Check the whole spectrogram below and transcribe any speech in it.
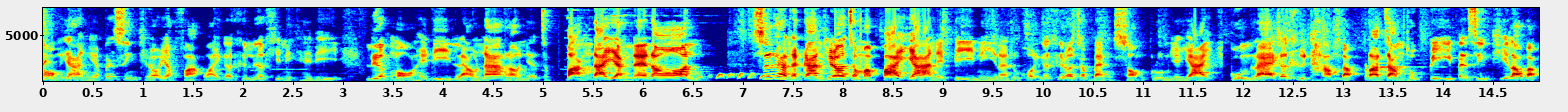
สองอย่างเนี้ยเป็นสิ่งที่เราอยากฝากไว้ก็คือเลือกคลินิกให้ดี เลือกหมอให้ดีแล้วหน้าเราเนี่ยจะปังได้อย่างแน่นอน ซึ่งหัตถการที่เราจะมาป้ายยาในปีนี้นะทุกคนก็คือเราจะแบ่ง 2 กลุ่มใหญ่ๆ กลุ่มแรกก็คือทำแบบประจำทุกปี เป็นสิ่งที่เราแบบ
